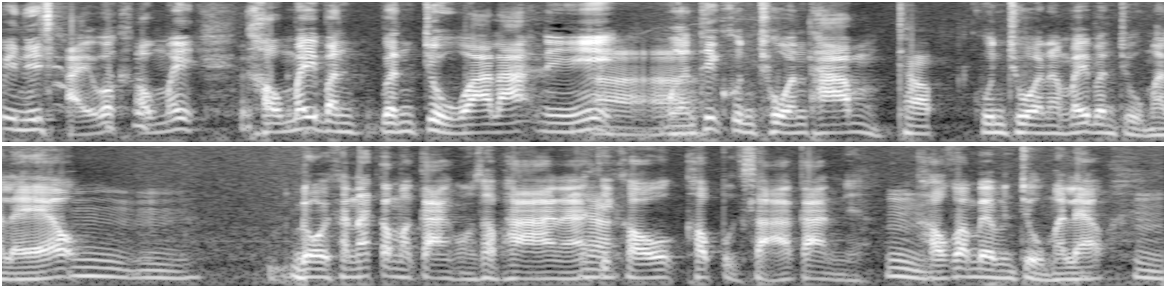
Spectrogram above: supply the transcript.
วินิจฉัยว่าเขาไม่เขาไม่บรรบรรจุวาระนี้ อ่า เหมือนที่คุณชวนทำครับ คุณชวนน่ะไม่บรรจุมาแล้ว อืมอืม โดยคณะกรรมการของสภานะครับที่เขาเขาปรึกษากันเนี่ยอืมเขาก็ไม่บรรจุมาแล้ว อืม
